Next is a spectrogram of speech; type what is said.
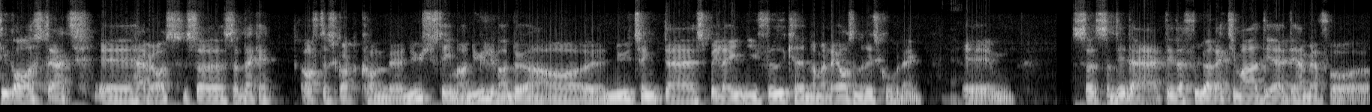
det går også stærkt øh, her ved os, så, så der kan oftest godt komme nye systemer og nye leverandører og øh, nye ting, der spiller ind i fødekæden, når man laver sådan en risikovurdering. Ja. Øhm, så, så det, der, det, der fylder rigtig meget, det er det her med at få,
